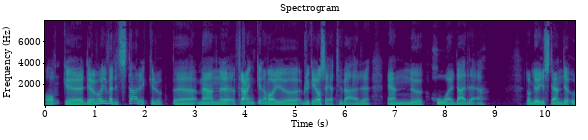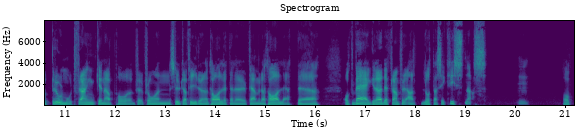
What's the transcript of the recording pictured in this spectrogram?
Och mm. eh, det var ju väldigt stark grupp, eh, men eh, frankerna var ju, brukar jag säga tyvärr, ännu hårdare. De gör ju ständiga uppror mot frankerna på, från slutet av 400-talet eller 500-talet eh, och vägrade framför allt låta sig kristnas. Mm. Och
